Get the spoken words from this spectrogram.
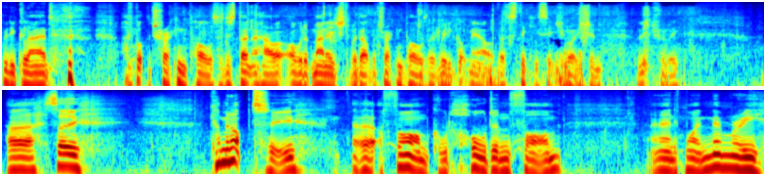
really glad I've got the trekking poles. I just don't know how I would have managed without the trekking poles. They've really got me out of a sticky situation, literally. Uh, so, coming up to uh, a farm called Holden Farm, and if my memory,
